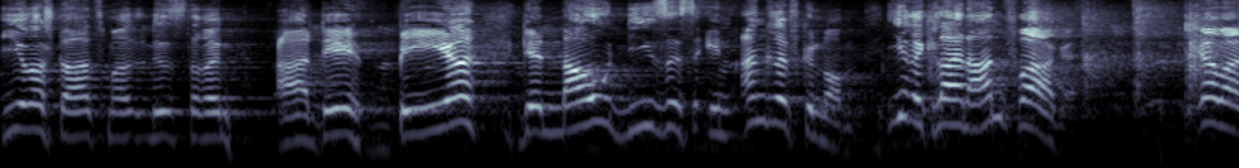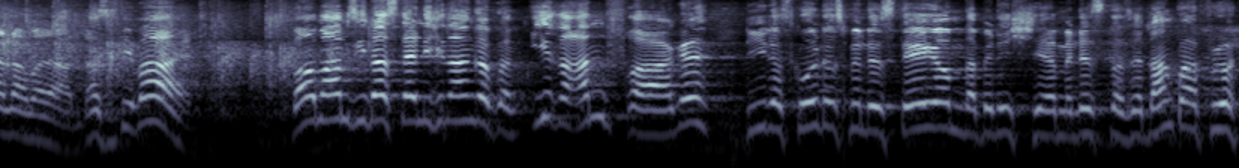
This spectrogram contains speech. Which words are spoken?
Ihrer Staatsministerin A.D. Beer genau dieses in Angriff genommen. Ihre kleine Anfrage, ja, meine Damen und Herren, das ist die Wahrheit. Warum haben Sie das denn nicht in Angriff genommen? Ihre Anfrage, die das Kultusministerium, da bin ich Herr Minister sehr dankbar für,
